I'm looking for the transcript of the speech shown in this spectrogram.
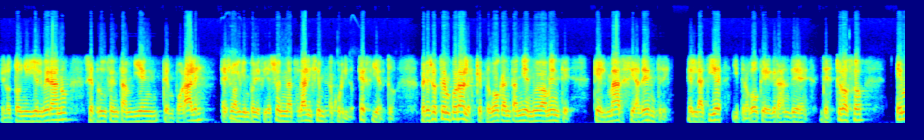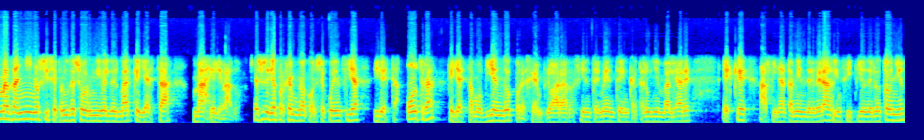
el otoño y el verano se producen también temporales, eso alguien puede decir, eso es natural y siempre ha ocurrido, es cierto, pero esos temporales que provocan también nuevamente que el mar se adentre en la tierra y provoque grandes destrozos, es más dañino si se produce sobre un nivel del mar que ya está más elevado. Eso sería, por ejemplo, una consecuencia directa. Otra que ya estamos viendo, por ejemplo, ahora recientemente en Cataluña y en Baleares, es que a final también del verano, principio del otoño,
